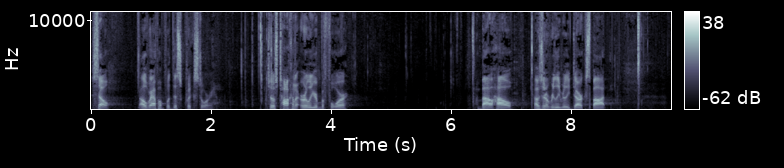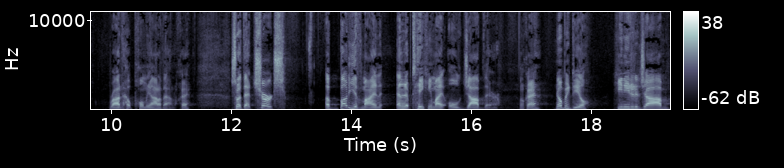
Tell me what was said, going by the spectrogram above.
So, I'll wrap up with this quick story. So I was talking earlier before about how I was in a really, really dark spot. Rod helped pull me out of that, okay? So at that church, a buddy of mine ended up taking my old job there, okay? No big deal. He needed a job,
